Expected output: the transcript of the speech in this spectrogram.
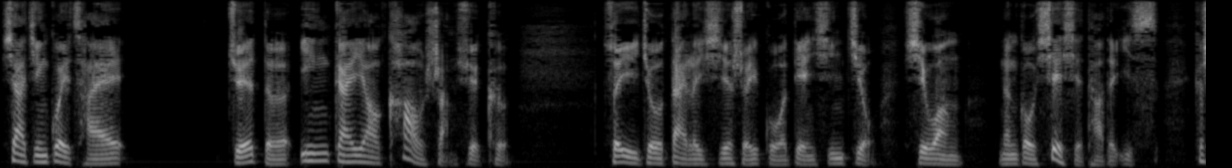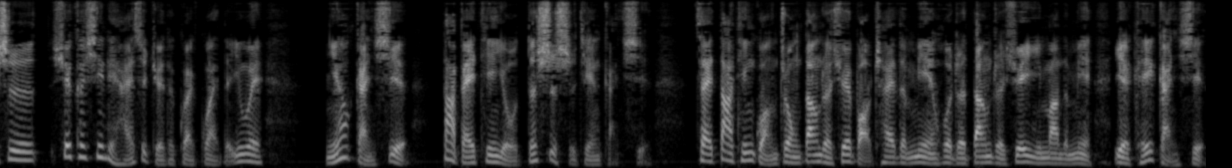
夏金贵才觉得应该要犒赏薛科。所以就带了一些水果、点心、酒，希望能够谢谢他的意思。可是薛科心里还是觉得怪怪的，因为你要感谢，大白天有的是时间感谢，在大庭广众当着薛宝钗的面，或者当着薛姨妈的面也可以感谢。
